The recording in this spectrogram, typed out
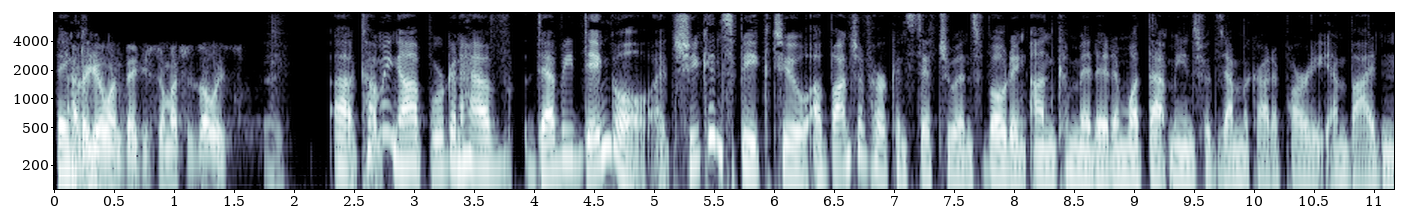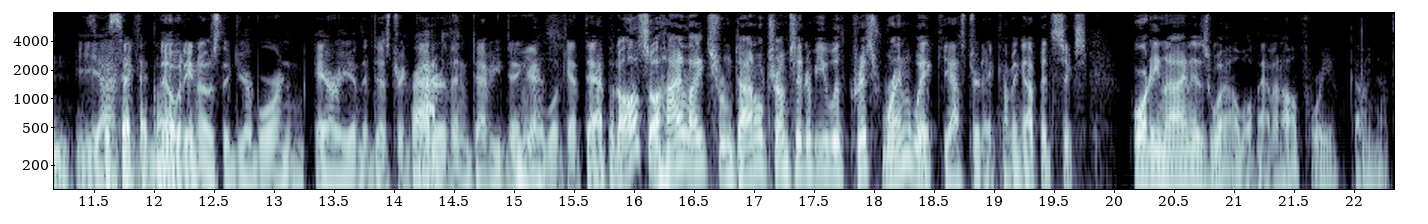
Thank you. have you. a good one. Thank you so much as always. Uh, coming up, we're going to have Debbie Dingell. Uh, she can speak to a bunch of her constituents voting uncommitted and what that means for the Democratic Party and Biden yeah, specifically. nobody knows the Dearborn area and the district Correct. better than Debbie Dingell. Yes. We'll get that. But also highlights from Donald Trump's interview with Chris Renwick yesterday, coming up at 649 as well. We'll have it all for you coming up.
